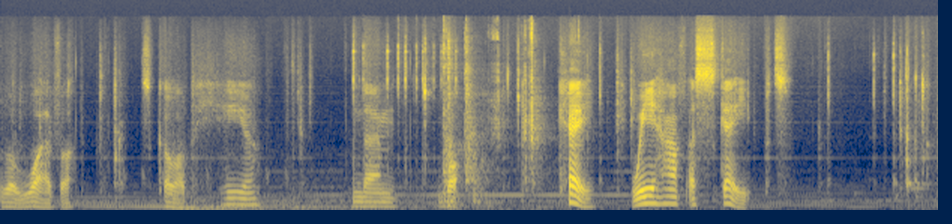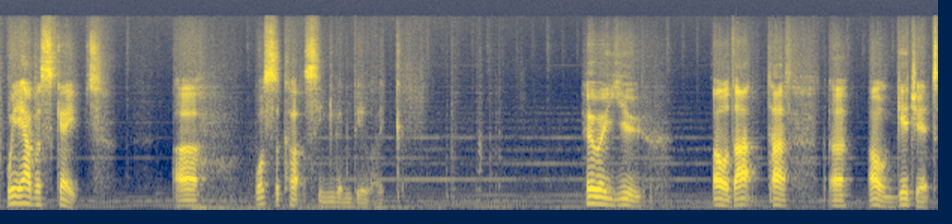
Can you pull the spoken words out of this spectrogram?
But whatever. Let's go up here. And then, what? Okay, we have escaped. We have escaped. Uh, what's the cutscene gonna be like? Who are you? Oh, that, that, uh, oh, Gidget.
